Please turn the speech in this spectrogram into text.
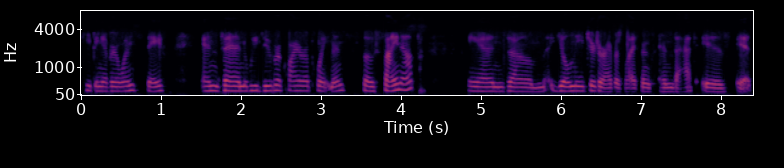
keeping everyone safe. And then we do require appointments, so sign up and um, you'll need your driver's license, and that is it.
